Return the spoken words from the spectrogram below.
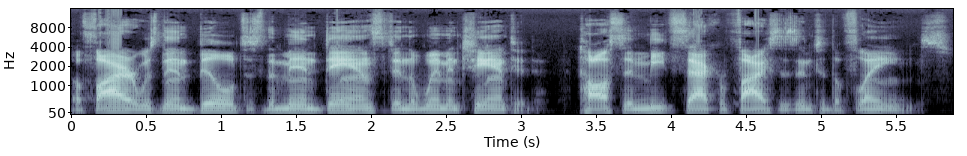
A fire was then built as the men danced and the women chanted, tossing meat sacrifices into the flames.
